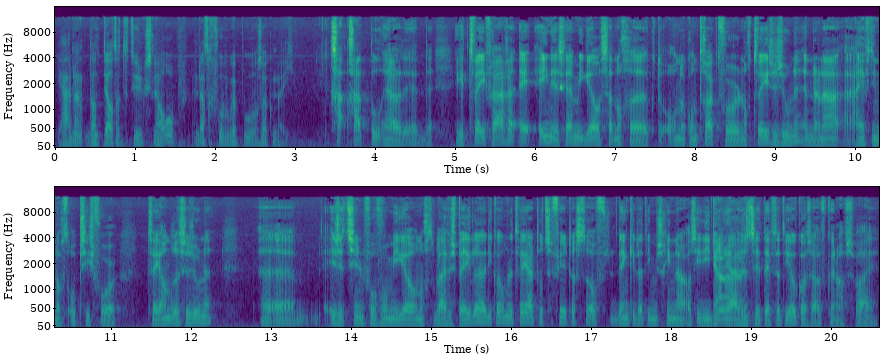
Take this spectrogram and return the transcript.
Ja, dan, dan telt het natuurlijk snel op. En dat gevoel heb ik bij Poels ook een beetje. Ga, gaat Poel, ja, de- de- ik heb twee vragen. Eén is, hè, Miguel staat nog eh, onder contract voor nog twee seizoenen. En daarna heeft hij nog de opties voor twee andere seizoenen. Eh, is het zinvol voor Miguel om nog te blijven spelen die komende twee jaar tot zijn veertigste? Of denk je dat hij misschien, nou, als hij die Ja. 3000 zit, heeft dat hij ook al zou kunnen afzwaaien?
